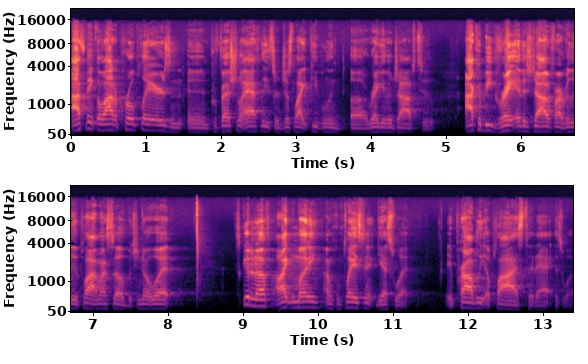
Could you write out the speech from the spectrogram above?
I think a lot of pro players and, and professional athletes are just like people in uh, regular jobs too. I could be great at this job if I really applied myself, but you know what? It's good enough. I like the money. I'm complacent. Guess what? It probably applies to that as well.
